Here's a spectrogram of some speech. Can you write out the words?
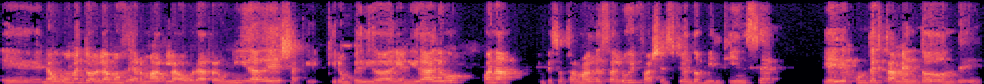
eh, en algún momento hablamos de armar la obra reunida de ella, que, era un pedido de Adrián Hidalgo. Juana empezó a estar mal de salud y falleció en 2015, y ahí dejó un testamento donde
